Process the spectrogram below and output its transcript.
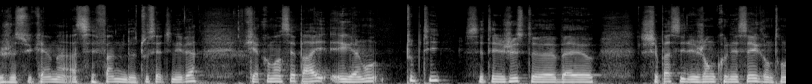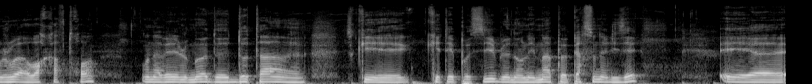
je suis quand même assez fan de tout cet univers qui a commencé pareil également tout petit. C'était juste, euh, ben, euh, je sais pas si les gens connaissaient quand on jouait à Warcraft 3, on avait le mode Dota euh, qui, est- qui était possible dans les maps personnalisées et, euh,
